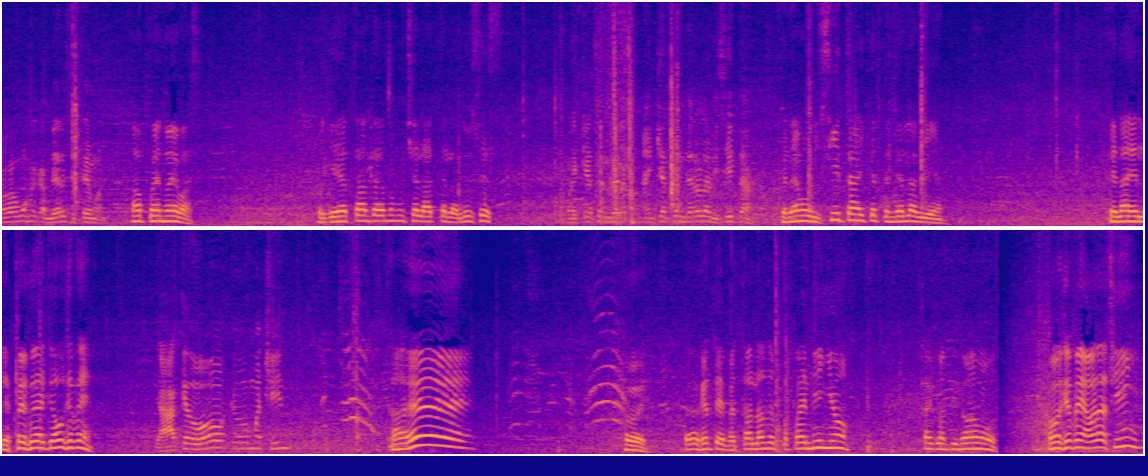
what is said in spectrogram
No vamos a cambiar el sistema. Vamos a poner nuevas. Porque ya están dando mucha lata las luces. Hay que atender, hay que atender a la visita. Tenemos visita, hay que atenderla bien. El, el espejo ya quedó, jefe. Ya quedó, quedó machín. Está, ¡Eh! Uy, bueno, gente, me está hablando el papá del niño. Ahí continuamos. ¿Cómo, jefe? Ahora sí.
